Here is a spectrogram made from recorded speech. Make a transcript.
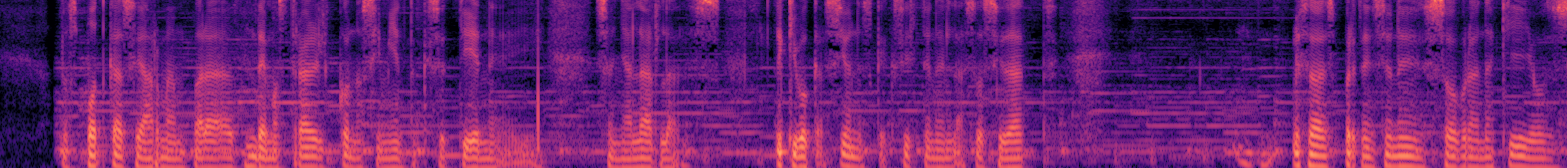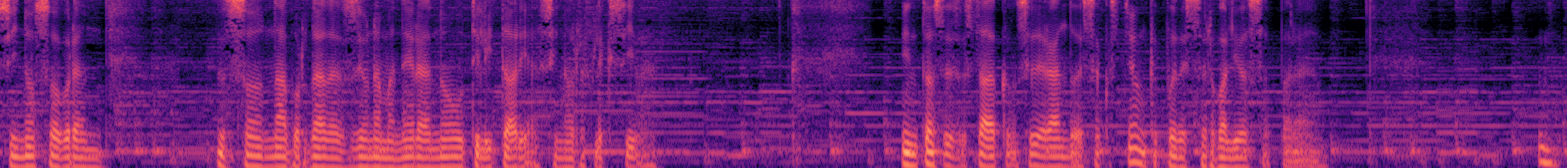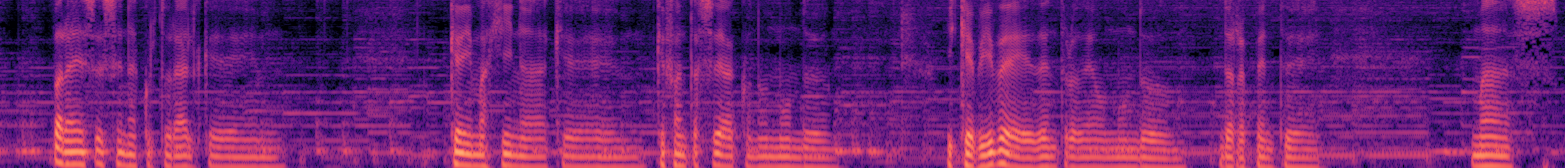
los podcasts se arman para demostrar el conocimiento que se tiene y señalar las equivocaciones que existen en la sociedad. Esas pretensiones sobran aquí o si no sobran son abordadas de una manera no utilitaria sino reflexiva. Entonces estaba considerando esa cuestión que puede ser valiosa para para esa escena cultural que, que imagina, que, que fantasea con un mundo y que vive dentro de un mundo de repente más,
